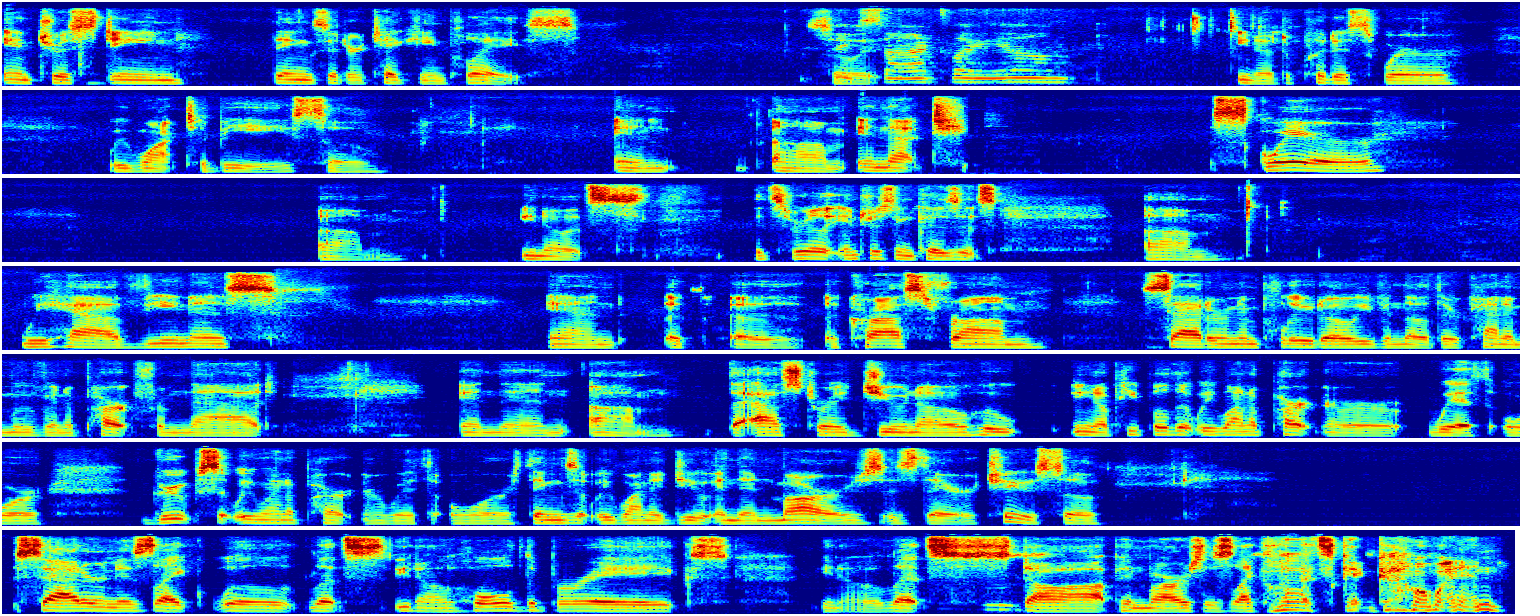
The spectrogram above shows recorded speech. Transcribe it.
interesting things that are taking place. So, it, exactly, yeah. you know, to put us where we want to be. So, and um, in that t- square, um, you know, it's it's really interesting because it's um, we have Venus and across from Saturn and Pluto, even though they're kind of moving apart from that. And then um, the asteroid Juno, who, you know, people that we want to partner with or groups that we want to partner with or things that we want to do. And then Mars is there too. So Saturn is like, well, let's, you know, hold the brakes, you know, let's mm. stop. And Mars is like, let's get going.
